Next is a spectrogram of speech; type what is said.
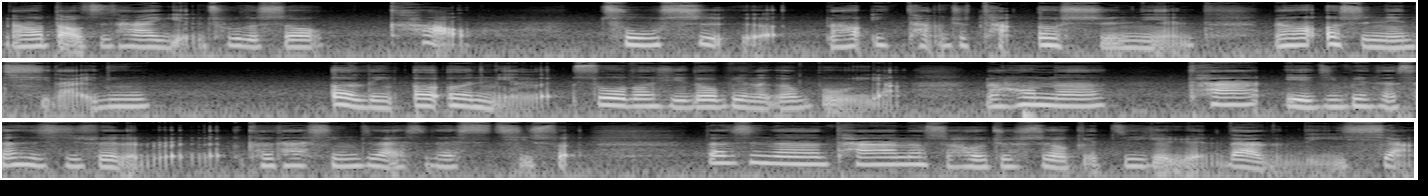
然后导致他演出的时候靠出事了，然后一躺就躺二十年，然后二十年起来已经二零二二年了，所有东西都变得跟不一样。然后呢？他也已经变成三十七岁的人了，可是他心智还是在十七岁。但是呢，他那时候就是有给自己一个远大的理想，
